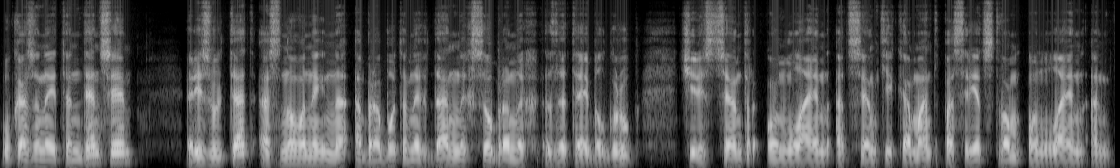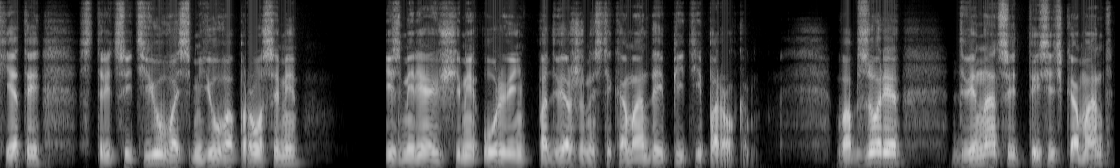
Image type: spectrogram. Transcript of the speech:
Указанная тенденция – Результат, основанный на обработанных данных, собранных The Table Group через Центр онлайн-оценки команд посредством онлайн-анкеты с 38 вопросами – измеряющими уровень подверженности команды пяти порокам. В обзоре 12 тысяч команд,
